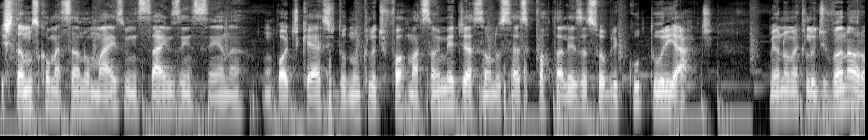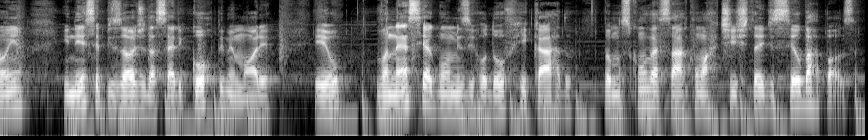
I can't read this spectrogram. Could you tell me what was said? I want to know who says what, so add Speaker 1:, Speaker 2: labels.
Speaker 1: Estamos começando mais um Ensaios em Cena, um podcast do Núcleo de Formação e Mediação do Sesc Fortaleza sobre cultura e arte. Meu nome é Claudivan Noronha e nesse episódio da série Corpo e Memória, eu, Vanessa Gomes e Rodolfo Ricardo vamos conversar com o artista Ediceu Barbosa.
